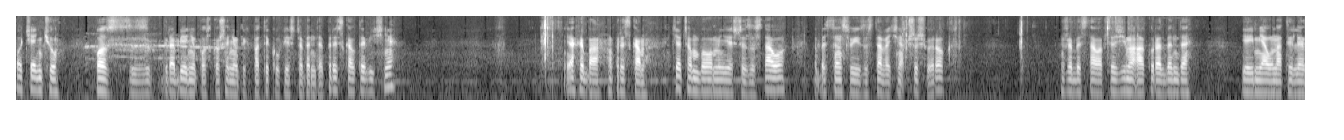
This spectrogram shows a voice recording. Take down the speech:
Po cięciu, po zgrabieniu, po skoszeniu tych patyków jeszcze będę pryskał te wiśnie. Ja chyba opryskam cieczą, bo mi jeszcze zostało. Bez sensu jej zostawiać na przyszły rok. Żeby stała przez zimę, a akurat będę jej miał na tyle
